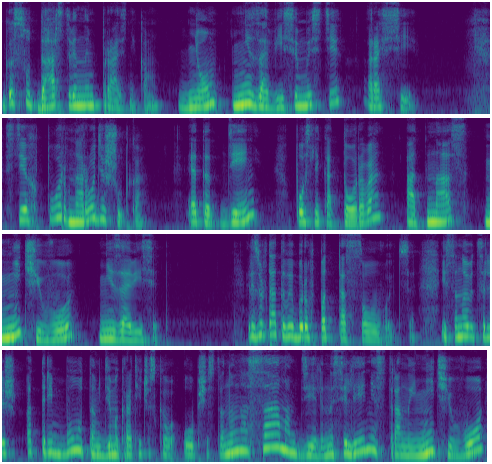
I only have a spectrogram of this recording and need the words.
государственным праздником, Днем независимости России. С тех пор в народе шутка. Этот день, после которого от нас ничего не зависит. Результаты выборов подтасовываются и становятся лишь атрибутом демократического общества. Но на самом деле население страны ничего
